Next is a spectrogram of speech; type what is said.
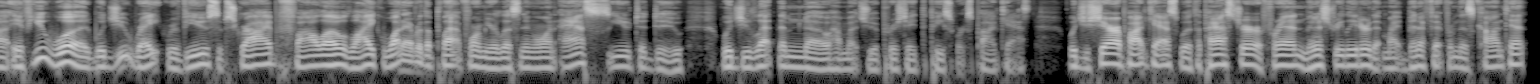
Uh, if you would, would you rate, review, subscribe, follow, like, whatever the platform you're listening on asks you to do? Would you let them know how much you appreciate the Peaceworks podcast? Would you share our podcast with a pastor, a friend, ministry leader that might benefit from this content?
